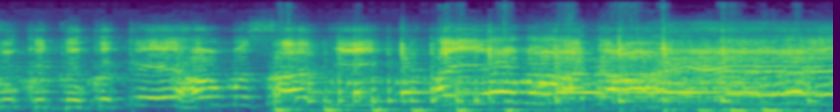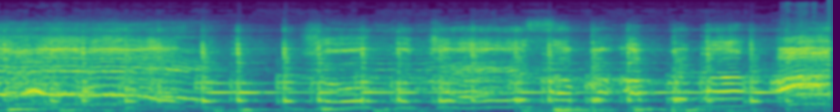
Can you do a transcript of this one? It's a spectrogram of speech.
सुख दुख के हम साथी वादा है। जो कुछ है सब अपना आधा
